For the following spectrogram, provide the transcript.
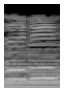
हरे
